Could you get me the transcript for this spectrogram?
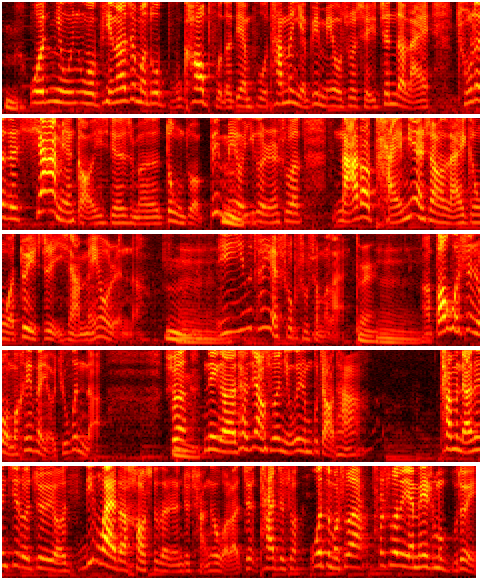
嗯。我你我评了这么多不靠谱的店铺，他们也并没有说谁真的来，除了在下面搞一些什么动作，并没有嗯一个人说拿到台面上来跟我对峙一下，没有人的，嗯，嗯因因为他也说不出什么来。对，嗯。啊。包括甚至我们黑粉有去问的，说嗯。那个他这样说，你为什么不找他？他们聊天记录就有另外的好事的人就传给我了，就他就说我怎么说啊？他说的也没什么不对，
